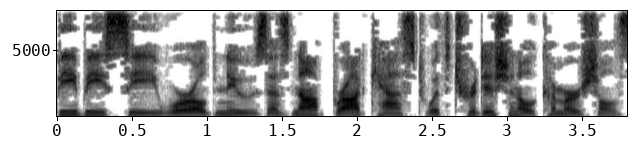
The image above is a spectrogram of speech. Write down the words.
BBC World News is not broadcast with traditional commercials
